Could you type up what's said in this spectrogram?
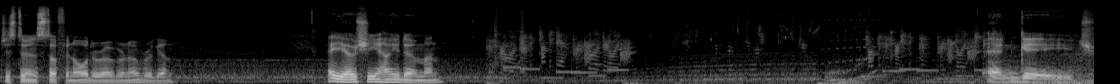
just doing stuff in order over and over again. Hey Yoshi, how you doing, man? Engage.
